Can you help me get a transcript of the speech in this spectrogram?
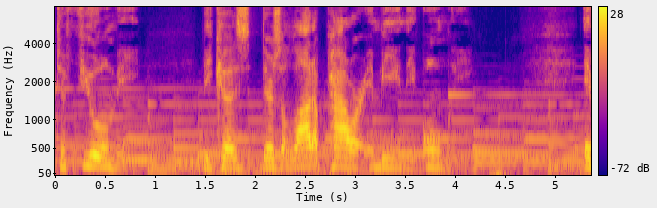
to fuel me because there's a lot of power in being the only. It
